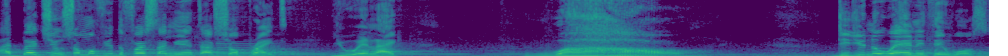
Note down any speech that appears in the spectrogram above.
I bet you, some of you, the first time you entered ShopRite, you were like, wow. Did you know where anything was?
